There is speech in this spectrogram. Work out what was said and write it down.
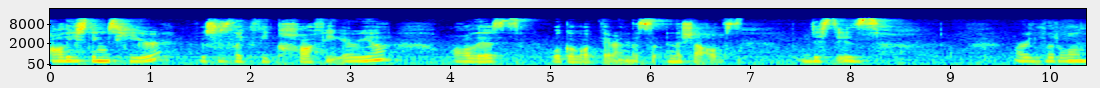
all these things here, this is like the coffee area. All this will go up there in, this, in the shelves. This is our little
